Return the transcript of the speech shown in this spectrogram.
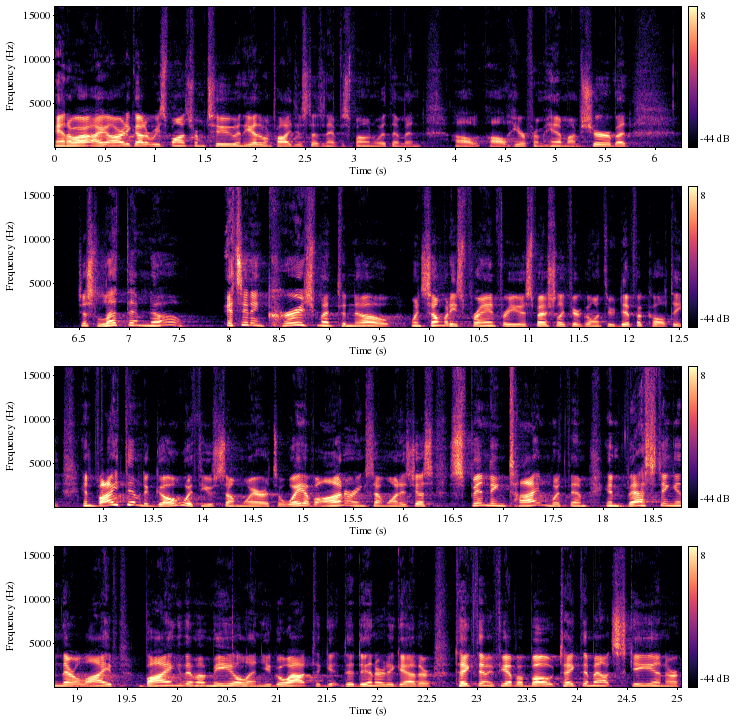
And I already got a response from two, and the other one probably just doesn't have his phone with him, and I'll, I'll hear from him, I'm sure. But just let them know it's an encouragement to know when somebody's praying for you, especially if you're going through difficulty. Invite them to go with you somewhere. It's a way of honoring someone, is just spending time with them, investing in their life, buying them a meal, and you go out to get to dinner together. Take them, if you have a boat, take them out skiing or,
